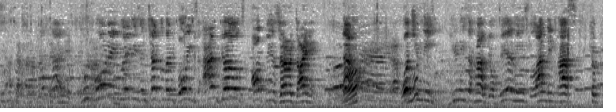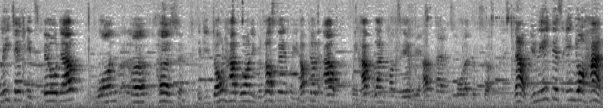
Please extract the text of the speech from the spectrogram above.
Good morning, ladies and gentlemen, boys and girls of the Azura Dining. Now, what you need, you need to have your Vietnamese landing pass completed. It's filled out, one per person. If you don't have one, if you've lost it, or you're not filled it out, we have blank ones here, we have pens, all that good stuff. Now, you need this in your hand.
